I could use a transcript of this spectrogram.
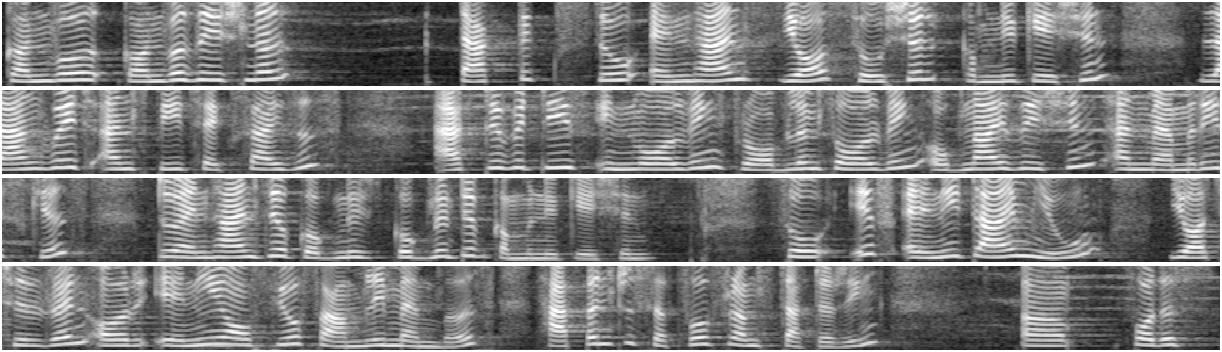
conver- conversational tactics to enhance your social communication, language and speech exercises, activities involving problem solving, organization, and memory skills to enhance your cogni- cognitive communication. So, if any time you, your children, or any of your family members happen to suffer from stuttering, uh, for this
